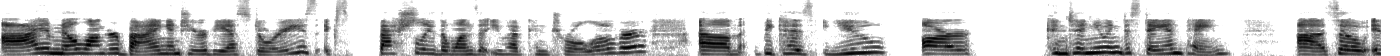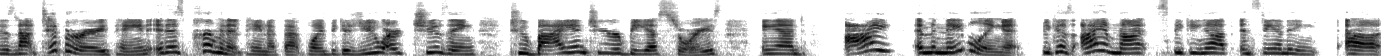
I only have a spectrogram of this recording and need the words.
I am no longer buying into your BS stories, especially the ones that you have control over, um, because you are continuing to stay in pain. Uh, so it is not temporary pain. It is permanent pain at that point because you are choosing to buy into your BS stories and I am enabling it because I am not speaking up and standing, uh,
